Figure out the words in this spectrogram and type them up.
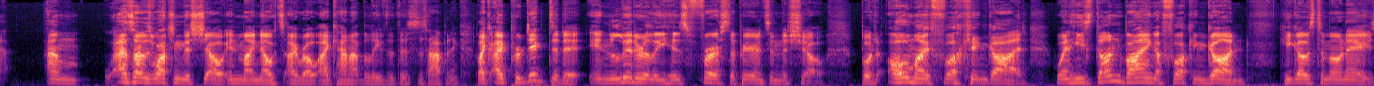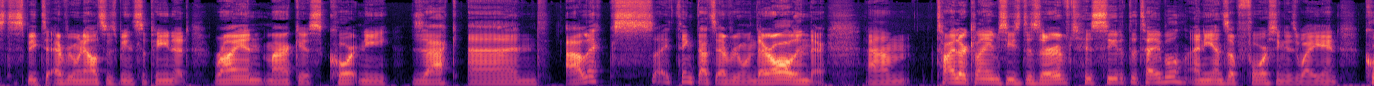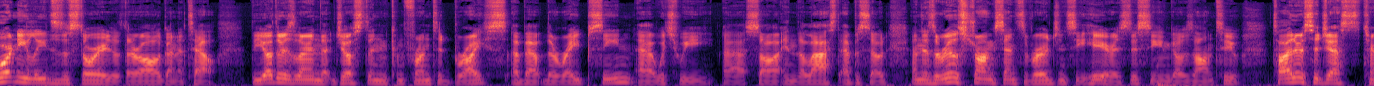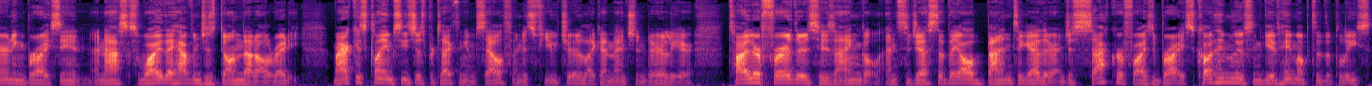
am as I was watching this show, in my notes, I wrote, I cannot believe that this is happening. Like, I predicted it in literally his first appearance in the show. But oh my fucking god, when he's done buying a fucking gun, he goes to Monet's to speak to everyone else who's been subpoenaed Ryan, Marcus, Courtney, Zach, and Alex. I think that's everyone. They're all in there. Um, Tyler claims he's deserved his seat at the table and he ends up forcing his way in. Courtney leads the story that they're all going to tell. The others learn that Justin confronted Bryce about the rape scene, uh, which we uh, saw in the last episode, and there's a real strong sense of urgency here as this scene goes on too. Tyler suggests turning Bryce in and asks why they haven't just done that already. Marcus claims he's just protecting himself and his future, like I mentioned earlier. Tyler furthers his angle and suggests that they all band together and just sacrifice Bryce, cut him loose, and give him up to the police.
